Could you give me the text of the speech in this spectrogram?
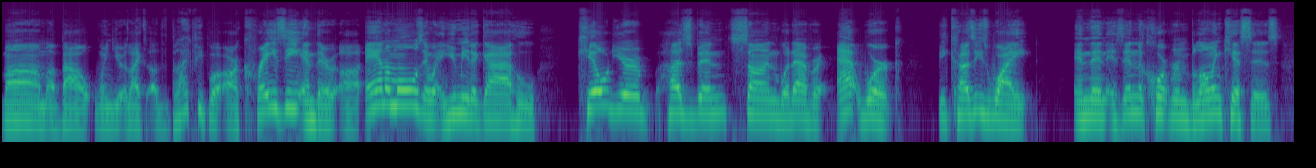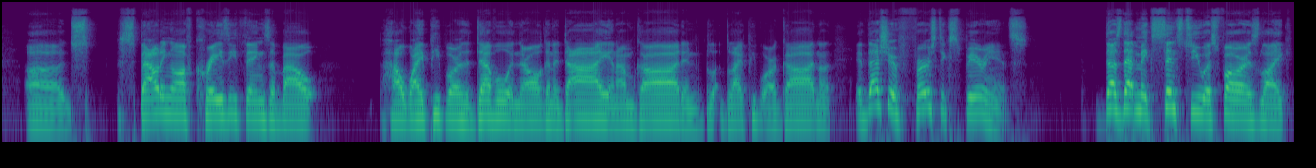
mom about when you're like uh, black people are crazy and they're uh, animals and you meet a guy who killed your husband son whatever at work because he's white and then is in the courtroom blowing kisses uh sp- spouting off crazy things about how white people are the devil and they're all gonna die and I'm God and bl- black people are God. If that's your first experience, does that make sense to you as far as like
